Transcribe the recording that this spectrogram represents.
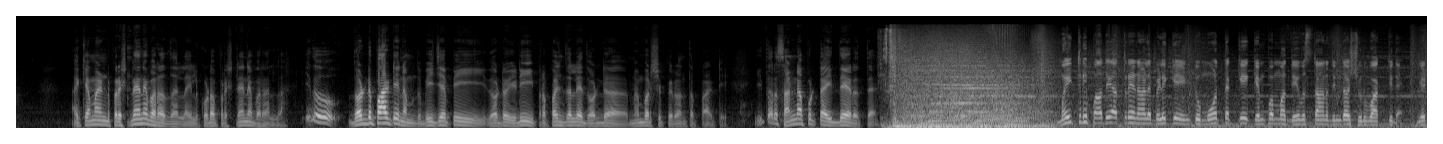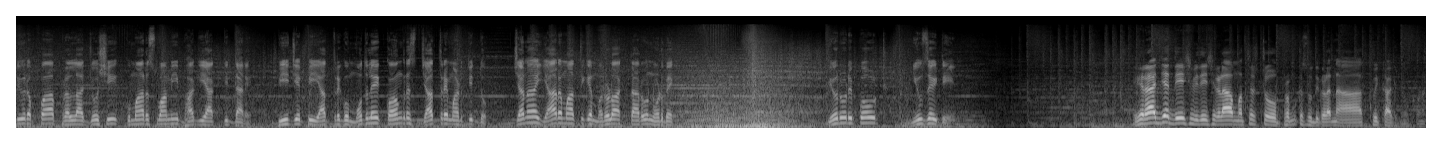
ಹೈಕಮಾಂಡ್ ಪ್ರಶ್ನೆನೇ ಬರೋದಲ್ಲ, ಇಲ್ಲಿ ಕೂಡ ಪ್ರಶ್ನೆನೇ ಬರಲ್ಲ. ಇದು ದೊಡ್ಡ ಪಾರ್ಟಿ ನಮ್ಮದು ಬಿ ಜೆ ಪಿ ದೊಡ್ಡ, ಇಡೀ ಪ್ರಪಂಚದಲ್ಲೇ ದೊಡ್ಡ ಮೆಂಬರ್ಶಿಪ್ ಇರುವಂಥ ಪಾರ್ಟಿ. ಈ ಥರ ಸಣ್ಣ ಪುಟ್ಟ ಇದ್ದೇ ಇರುತ್ತೆ. ಮೈತ್ರಿ ಪಾದಯಾತ್ರೆ ನಾಳೆ ಬೆಳಿಗ್ಗೆ ಎಂಟು ಮೂವತ್ತಕ್ಕೆ ಕೆಂಪಮ್ಮ ದೇವಸ್ಥಾನದಿಂದ ಶುರುವಾಗ್ತಿದೆ. ಯಡಿಯೂರಪ್ಪ, ಪ್ರಹ್ಲಾದ್ ಜೋಶಿ, ಕುಮಾರಸ್ವಾಮಿ ಭಾಗಿಯಾಗ್ತಿದ್ದಾರೆ. ಬಿಜೆಪಿ ಯಾತ್ರೆಗೂ ಮೊದಲೇ ಕಾಂಗ್ರೆಸ್ ಜಾತ್ರೆ ಮಾಡುತ್ತಿದ್ದು ಜನ ಯಾರ ಮಾತಿಗೆ ಮರುಳಾಗ್ತಾರೋ ನೋಡಬೇಕು. ಬ್ಯೂರೋ ರಿಪೋರ್ಟ್, ನ್ಯೂಸ್ ಏಟೀನ್ ಈಗ ರಾಜ್ಯ, ದೇಶ ವಿದೇಶಗಳ ಮತ್ತಷ್ಟು ಪ್ರಮುಖ ಸುದ್ದಿಗಳನ್ನು ಕ್ವಿಕ್ ಆಗಿ ನೋಡೋಣ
